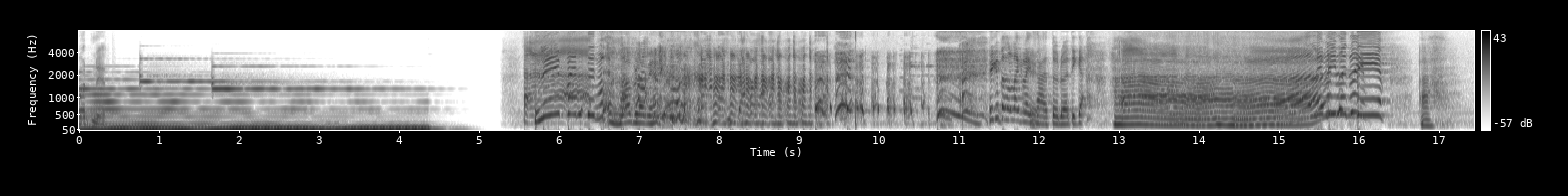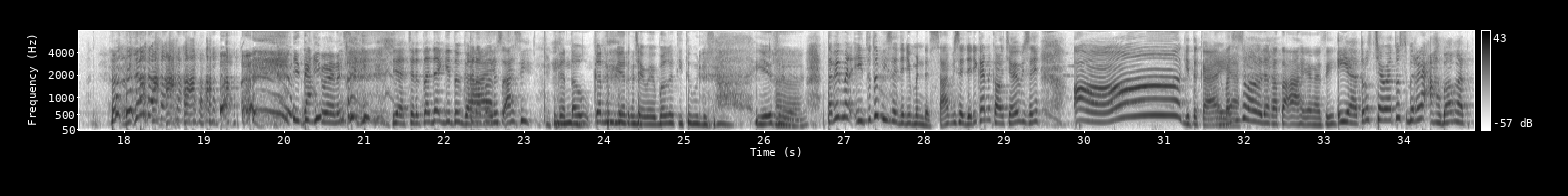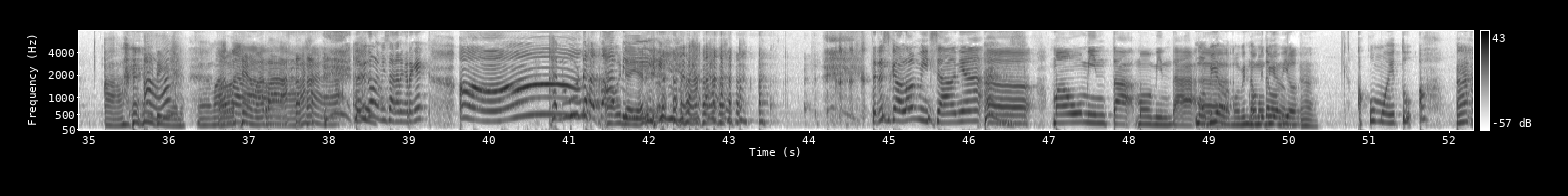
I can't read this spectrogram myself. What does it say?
Podnet. Lipen Oh, belum ya? Eh, kita ulang lagi satu dua tiga. Ah, lip. Ah. Itu gimana sih? Ya ceritanya gitu guys. Kenapa harus asih? Gak tahu kan biar cewek banget itu mendesah gitu. Ah. Tapi itu tuh bisa jadi mendesah, bisa jadi kan kalau cewek bisanya ah gitu kan. Iya. Pasti selalu ada kata ah ya gak sih? Iya, terus cewek tuh sebenarnya ah banget. Ah, itu gimana? Eh, marah. Oh, marah. Tapi kalau misalkan ngerengek, ah, Kan udah Oh, tadi. udah ya. Terus kalau misalnya eh, mau minta mau minta Mobil, eh, mau minta mobil. Ah. Aku mau itu ah. Ah,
